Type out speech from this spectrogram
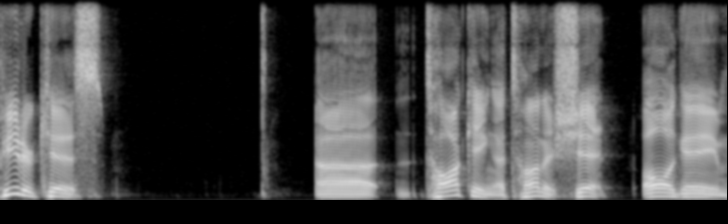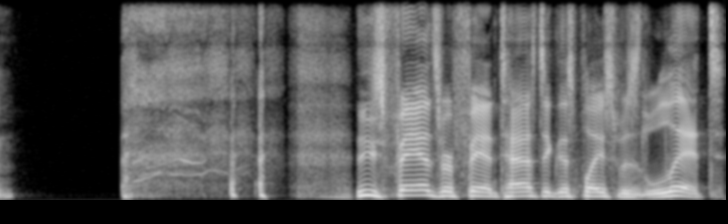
Peter Kiss uh talking a ton of shit all game. These fans were fantastic. This place was lit.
